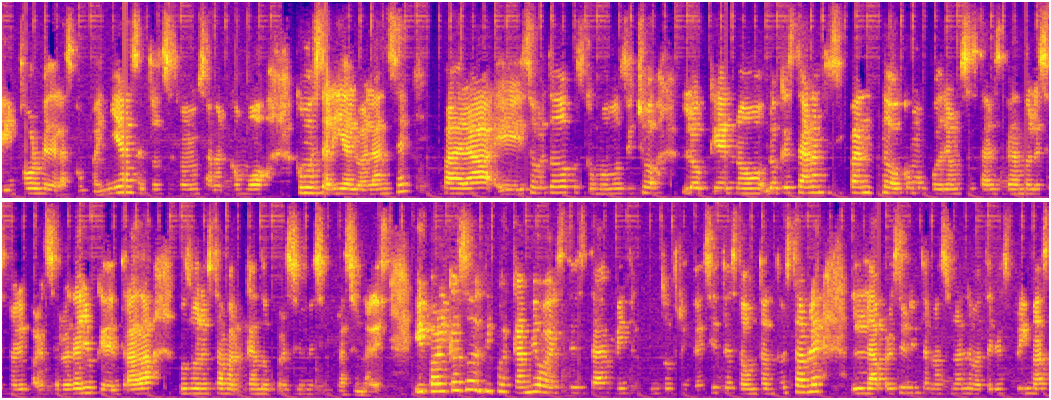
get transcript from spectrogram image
informe de las compañías, entonces vamos a ver cómo, cómo estaría el balance para, eh, sobre todo, pues como hemos dicho, lo que no, lo que están anticipando o cómo podríamos estar esperando el escenario para el cierre de año, que de entrada, pues bueno, está marcando presiones inflacionarias. Y para el caso del tipo de cambio, este está en 20.37, está un tanto estable. La presión internacional de materias primas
